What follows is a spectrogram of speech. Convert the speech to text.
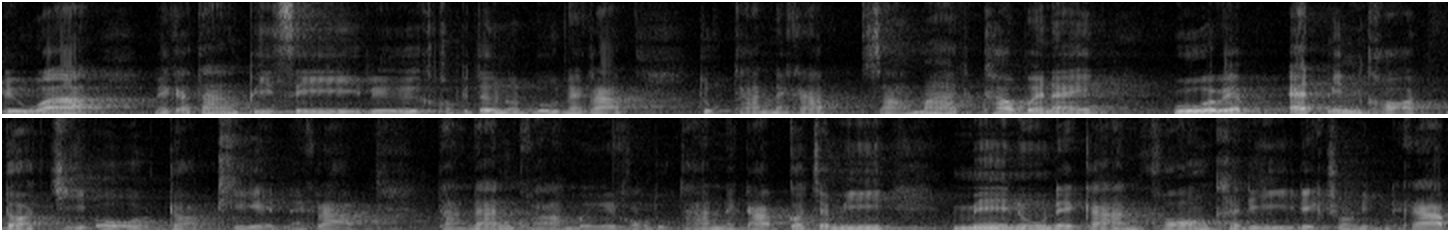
หรือว่าแม้กระทั่ง PC หรือคอมพิวเตอร์โน้ตบุ๊กนะครับ ทุกท่านนะครับสามารถเข้าไปใน www.admincourt.go.th นะครับทางด้านขวามือของทุกท่านนะครับ ก็จะมีเมนูในการฟ้องคดีอิเล็กทรอนิกส์นะครับ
